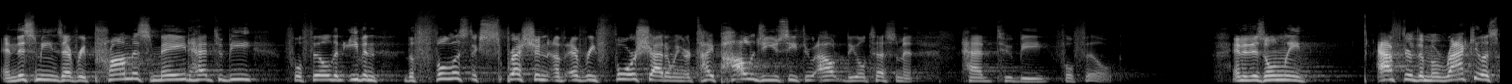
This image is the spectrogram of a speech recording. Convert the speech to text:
And this means every promise made had to be fulfilled, and even the fullest expression of every foreshadowing or typology you see throughout the Old Testament had to be fulfilled. And it is only after the miraculous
